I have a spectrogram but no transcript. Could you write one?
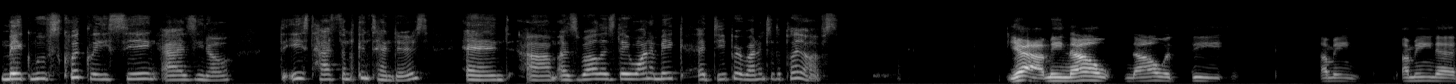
make moves quickly, seeing as, you know, the East has some contenders and um, as well as they want to make a deeper run into the playoffs. Yeah, I mean now now with the I mean I mean uh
